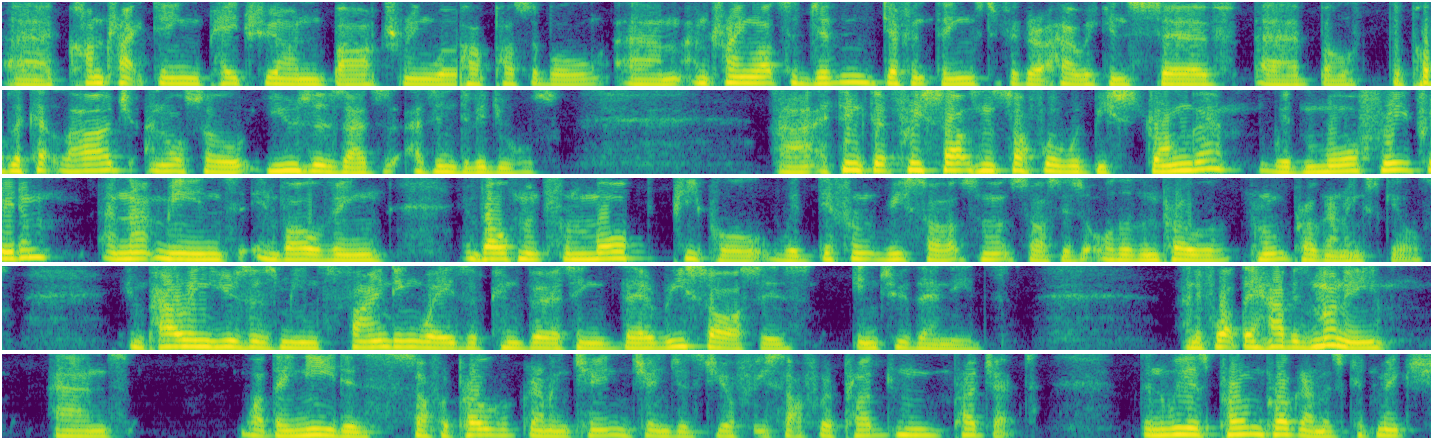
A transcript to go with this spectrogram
uh, contracting, Patreon, bartering where possible. Um, I'm trying lots of different, things to figure out how we can serve uh, both the public at large and also users as, as individuals. Uh, I think that free source and software would be stronger with more free freedom and that means involving involvement from more people with different resource sources other than pro, pro, programming skills. Empowering users means finding ways of converting their resources into their needs. And if what they have is money and what they need is software programming change, changes to your free software pro project, then we as pro programmers could make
